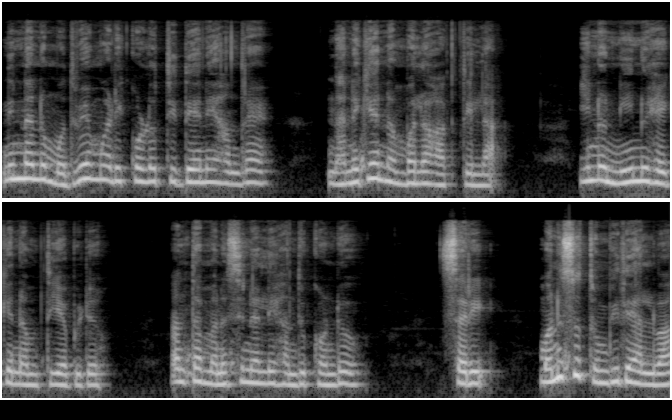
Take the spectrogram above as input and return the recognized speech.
ನಿನ್ನನ್ನು ಮದುವೆ ಮಾಡಿಕೊಳ್ಳುತ್ತಿದ್ದೇನೆ ಅಂದರೆ ನನಗೆ ನಂಬಲು ಆಗ್ತಿಲ್ಲ. ಇನ್ನು ನೀನು ಹೇಗೆ ನಂಬ್ತೀಯ ಬಿಡು, ಅಂತ ಮನಸ್ಸಿನಲ್ಲಿ ಅಂದುಕೊಂಡು, ಸರಿ, ಮನಸ್ಸು ತುಂಬಿದೆ ಅಲ್ವಾ?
